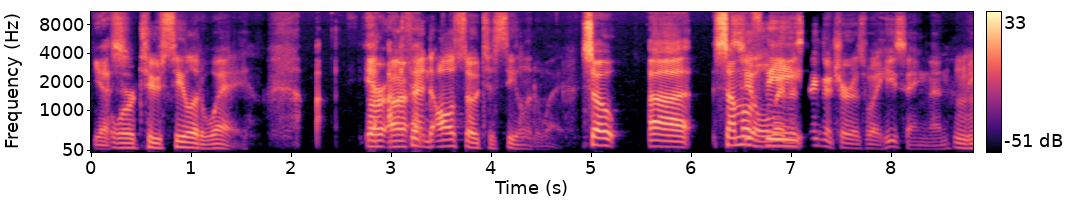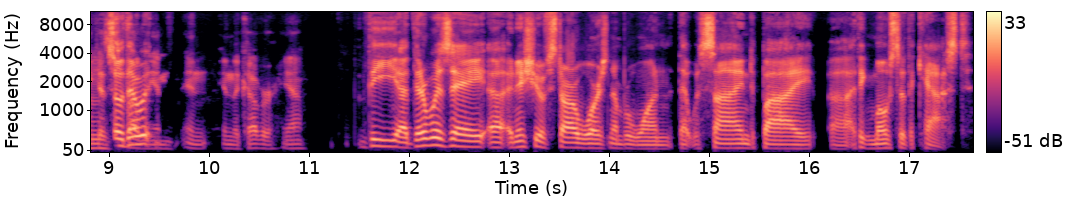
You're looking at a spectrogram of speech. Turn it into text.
Yes. or to seal it away, Yeah, or, uh, think- and also to seal it away? So uh some Seal of away the signature is what he's saying then, Mhm. because So so there there wa- in, in in the cover. Yeah. The uh, there was a uh, an issue of Star Wars number 1 that was signed by uh, I think most of the cast.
